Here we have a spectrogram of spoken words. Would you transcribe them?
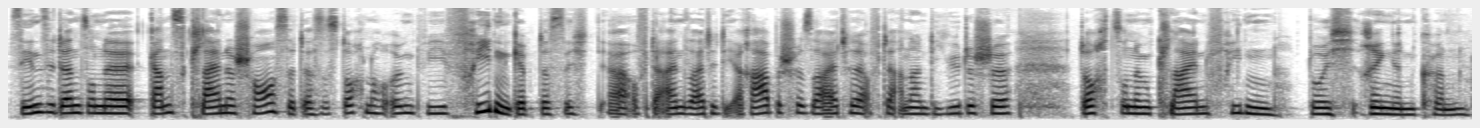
sehen Sie denn so eine ganz kleine Chance, dass es doch noch irgendwie Frieden gibt, dass sich äh, auf der einen Seite die arabische Seite, auf der anderen die jüdische, doch zu einem kleinen Frieden durchringen können?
